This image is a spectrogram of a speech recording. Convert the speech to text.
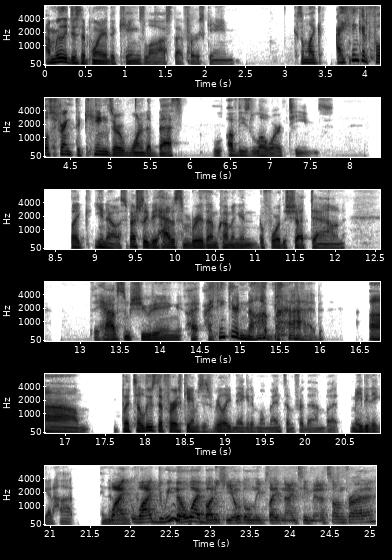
I'm really disappointed the Kings lost that first game because I'm like, I think at full strength, the Kings are one of the best of these lower teams. Like, you know, especially they had some rhythm coming in before the shutdown. They have some shooting. I, I think they're not bad. Um, but to lose the first game is just really negative momentum for them. But maybe they get hot. Why? Week. Why do we know why Buddy Hield only played 19 minutes on Friday?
